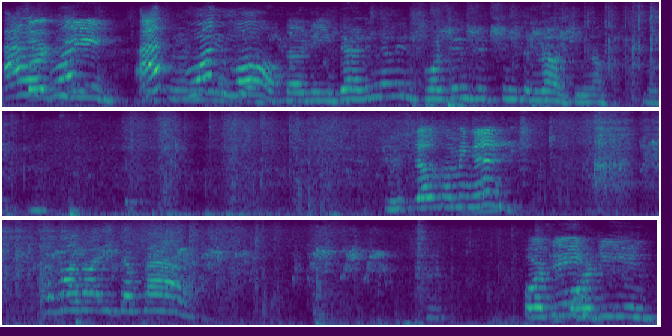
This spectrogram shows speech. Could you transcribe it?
I have one. 13. I have one more. 13. Daddy now is 14, 15 करना आती ना. You're still coming in. I gotta eat the bag. 14. 14.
